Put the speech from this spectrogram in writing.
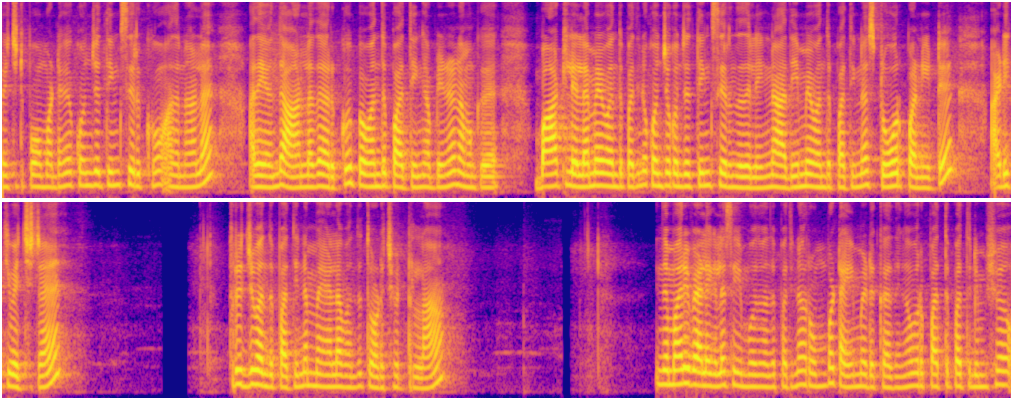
வச்சுட்டு போக மாட்டேங்க. கொஞ்சம் திங்ஸ் இருக்கும். அதனால் அதை வந்து ஆனில் தான் இருக்கும். இப்போ வந்து பார்த்திங்க அப்படின்னா நமக்கு பாட்டில் எல்லாமே வந்து பார்த்திங்கன்னா கொஞ்சம் கொஞ்சம் திங்ஸ் இருந்தது இல்லைங்களா? அதையுமே வந்து பார்த்திங்கன்னா ஸ்டோர் பண்ணிவிட்டு அடுக்கி வச்சுட்டேன். ஃப்ரிட்ஜ் வந்து பார்த்திங்கன்னா மேலே வந்து தொடச்சி விட்டுடலாம் இந்த மாதிரி வேலைகளை செய்யும்போது வந்து பார்த்திங்கன்னா ரொம்ப டைம் எடுக்காதுங்க. ஒரு பத்து பத்து நிமிஷம்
